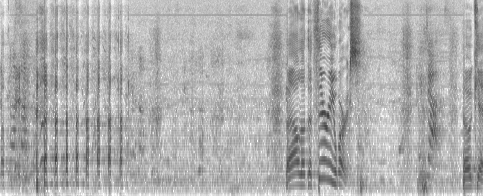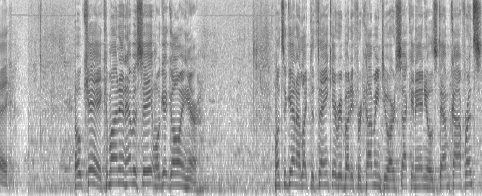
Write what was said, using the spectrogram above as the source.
Well, the, the theory works. Okay. Okay, come on in, have a seat, and we'll get going here. Once again, I'd like to thank everybody for coming to our second annual STEM conference.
